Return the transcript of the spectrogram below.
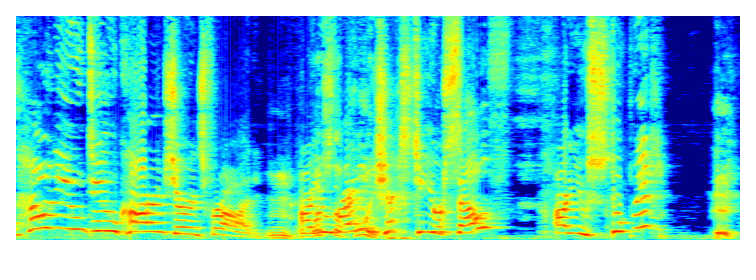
how do you do car insurance fraud? Are Mm. What's you writing point? checks to yourself? Are you stupid?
